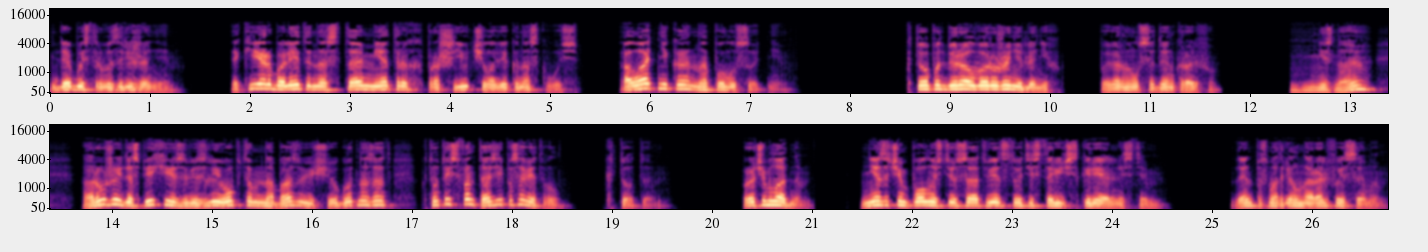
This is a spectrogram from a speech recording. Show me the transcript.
для быстрого заряжания. Такие арбалеты на ста метрах прошьют человека насквозь, а латника на полусотни. «Кто подбирал вооружение для них?» — повернулся Дэн к Ральфу. «Не знаю. Оружие и доспехи завезли оптом на базу еще год назад. Кто-то из фантазии посоветовал. Кто-то. Впрочем, ладно. Незачем полностью соответствовать исторической реальности. Дэн посмотрел на Ральфа и Сэма.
